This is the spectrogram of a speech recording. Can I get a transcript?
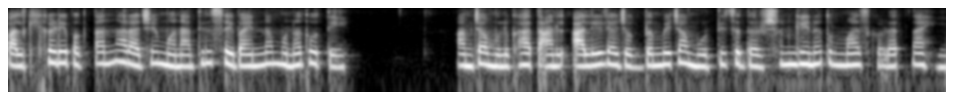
पालखीकडे बघताना राजे मनातील सईबाईंना म्हणत होते आमच्या मुलखात आल आलेल्या जगदंबेच्या मूर्तीचं दर्शन घेणं तुम्हास घडत नाही.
